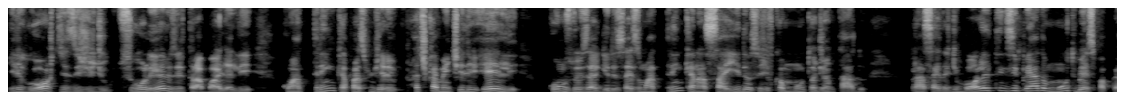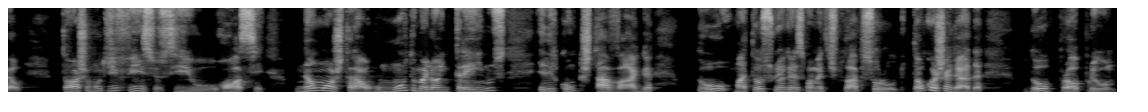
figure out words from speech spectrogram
ele gosta de exigir dos goleiros, ele trabalha ali com a trinca, praticamente ele, ele com os dois zagueiros faz uma trinca na saída, ou seja, fica muito adiantado para a saída de bola, ele tem desempenhado muito bem esse papel. Então acho muito difícil se o Rossi não mostrar algo muito melhor em treinos, ele conquistar a vaga do Matheus Cunha, que nesse momento é titular absoluto. Então com a chegada do próprio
